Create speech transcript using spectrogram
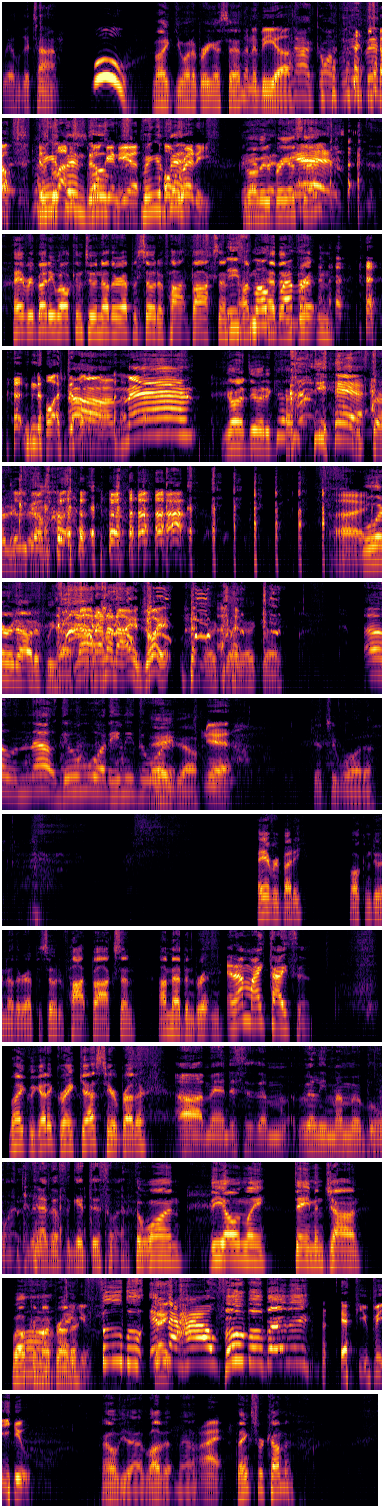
we have a good time. Woo! Mike, you want to bring us in? It's Gonna be uh, Nah, come on, bring us in. there's Bring a lot us of in, dude. here Bring us in. already. You want me to bring us yeah. in? Hey, everybody, welcome to another episode of Hotboxin. I'm smoke, Eben brother? Britton. no, I don't. Oh man, You want to do it again? yeah. Start There we again. go. All right. We'll air it out if we have No, no, no, no. I enjoy it. Okay, okay. Oh no, give him water. He needs the water. There you go. Yeah. Get your water. Hey, everybody. Welcome to another episode of Hotboxin. I'm Eben Britton. And I'm Mike Tyson. Mike, we got a great guest here, brother. Oh man, this is a m- really memorable one. We're not gonna forget this one. The one, the only, Daymond John. Welcome, my brother. Thank you. Fubu in Thank- the house. Fubu, baby! F U B U. Hell yeah, I love it, man. All right. Thanks for coming.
